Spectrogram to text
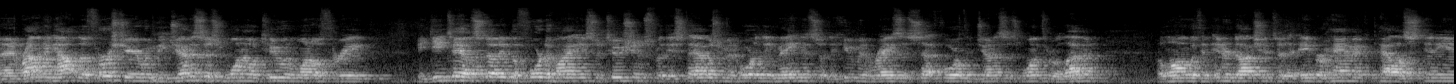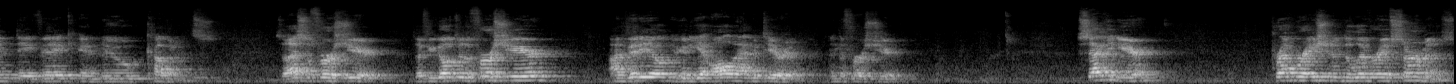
then rounding out the first year would be Genesis 102 and 103 a detailed study of the four divine institutions for the establishment and orderly maintenance of the human race as set forth in Genesis 1 through 11, along with an introduction to the Abrahamic, Palestinian, Davidic, and New covenants. So that's the first year. So if you go through the first year on video, you're going to get all that material in the first year. Second year, preparation and delivery of sermons,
